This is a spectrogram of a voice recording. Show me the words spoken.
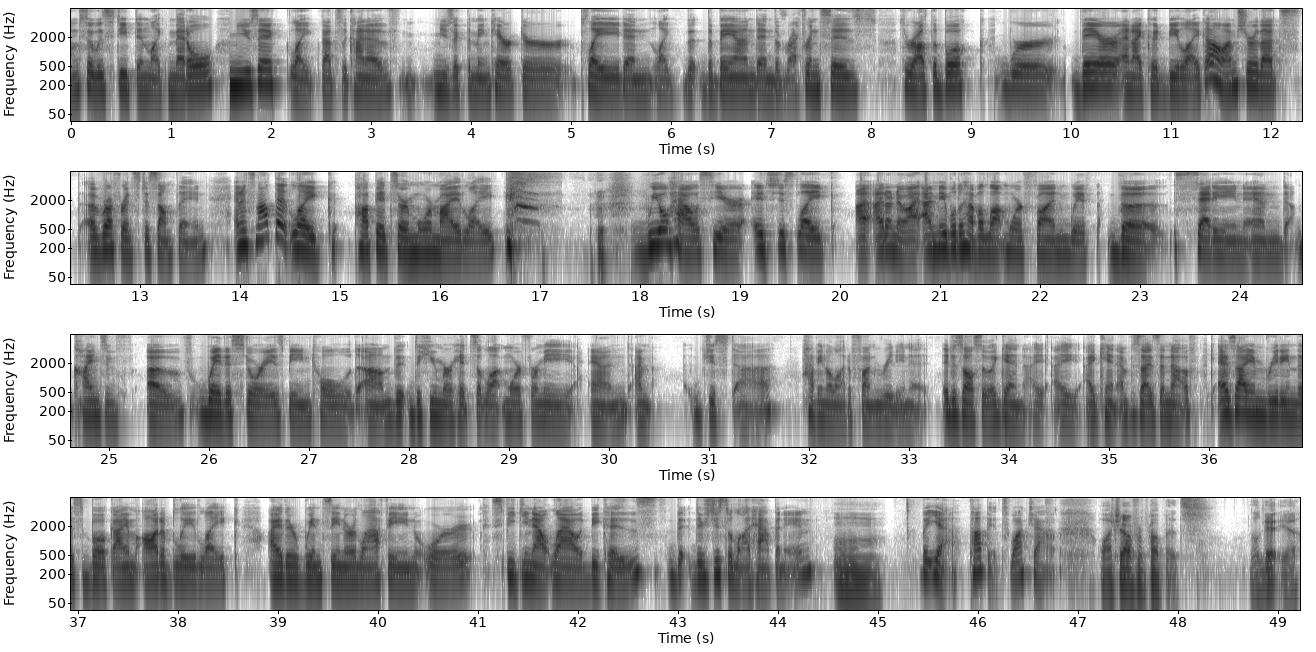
So it was steeped in like metal music, like that's the kind of music the main character played, and like the, the band and the references throughout the book were there and I could be like, "Oh, I'm sure that's a reference to something." And it's not that like puppets are more my like wheelhouse here. It's just like I, I don't know. I, am able to have a lot more fun with the setting and kinds of of way the story is being told. Um, the the humor hits a lot more for me, and I'm just uh, having a lot of fun reading it. It is also, again, I, I, I can't emphasize enough. As I am reading this book, I am audibly like either wincing or laughing or speaking out loud because th- there's just a lot happening. Mm. But yeah, puppets, watch out. Watch out for puppets. They'll get you.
